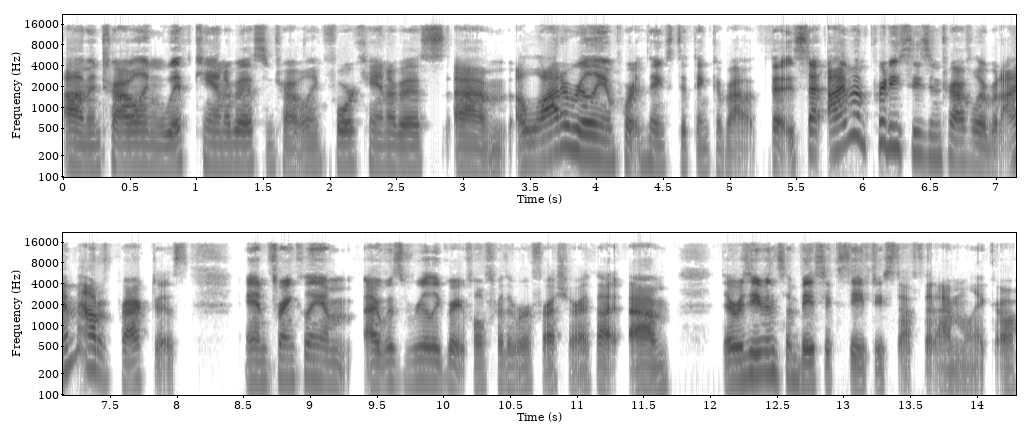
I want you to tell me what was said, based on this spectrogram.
Um, and traveling with cannabis and traveling for cannabis. Um, a lot of really important things to think about. That, that I'm a pretty seasoned traveler, but I'm out of practice and frankly i'm i was really grateful for the refresher. I thought um, there was even some basic safety stuff that i'm like oh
